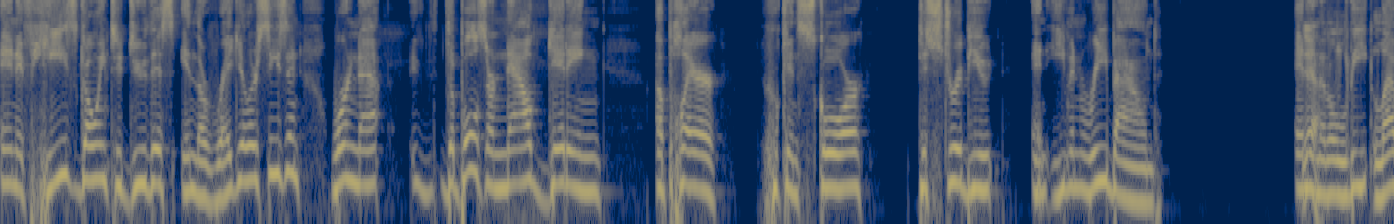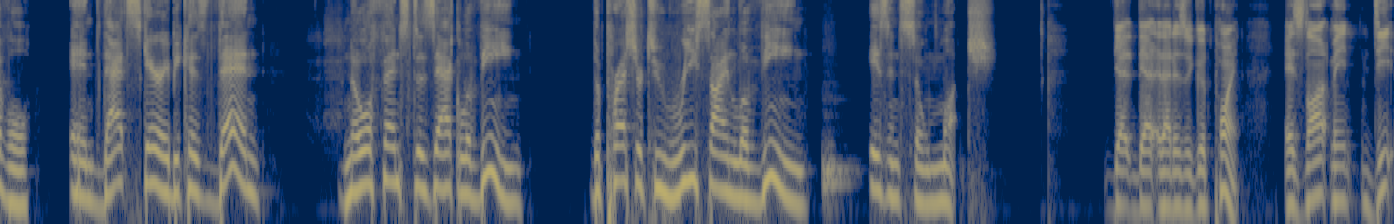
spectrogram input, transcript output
And if he's going to do this in the regular season, we're now the Bulls are now getting a player who can score, distribute, and even rebound at Yeah. an elite level. And that's scary because then, no offense to Zach LaVine, the pressure to re-sign LaVine isn't so much. Yeah, that, that is a good point. As long, I mean, de-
